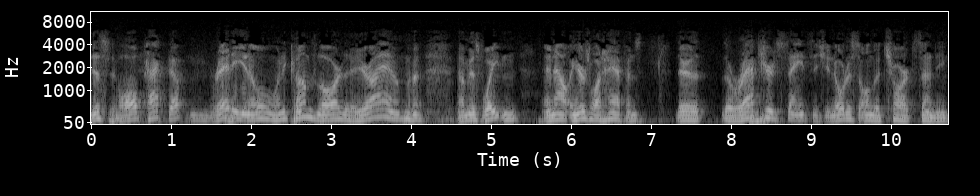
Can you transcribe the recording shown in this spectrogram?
just all packed up and ready, you know, when it comes, Lord, here I am. I'm just waiting. And now here's what happens. The, the raptured saints, as you notice on the chart Sunday,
